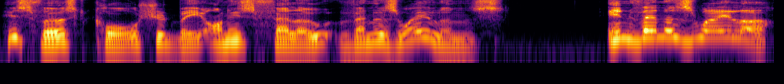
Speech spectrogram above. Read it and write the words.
his first call should be on his fellow Venezuelans. In Venezuela!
